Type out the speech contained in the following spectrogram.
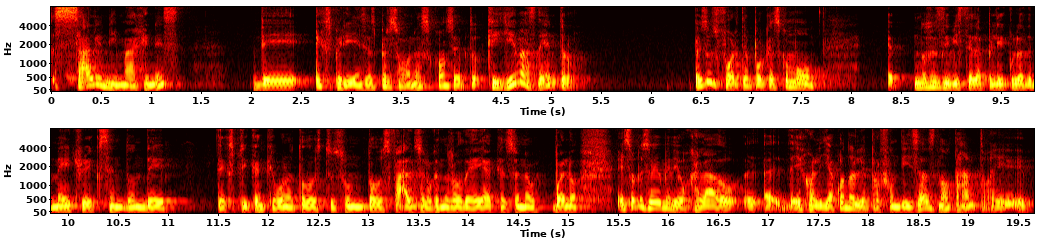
salen imágenes de experiencias, personas, conceptos que llevas dentro. Eso es fuerte porque es como eh, no sé si viste la película de Matrix en donde te explican que bueno todo esto es un todo es falso lo que nos rodea que es una bueno eso que se ve medio jalado eh, híjole ya cuando le profundizas no tanto eh,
